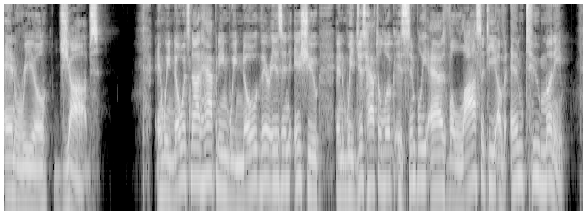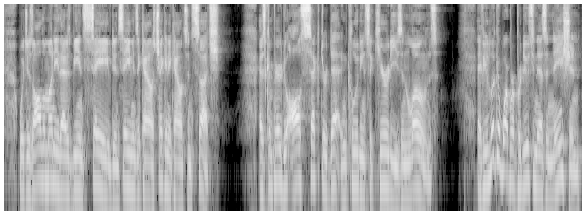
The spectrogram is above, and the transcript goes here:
and real jobs. And we know it's not happening. We know there is an issue, and we just have to look as simply as velocity of M2 money which is all the money that is being saved in savings accounts, checking accounts, and such, as compared to all sector debt, including securities and loans. If you look at what we're producing as a nation,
